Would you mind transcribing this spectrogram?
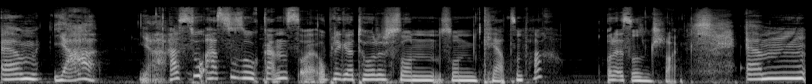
Ähm, ja, ja. Hast du, hast du so ganz äh, obligatorisch so ein, so ein Kerzenfach? Oder ist es ein Schrank? Ähm,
